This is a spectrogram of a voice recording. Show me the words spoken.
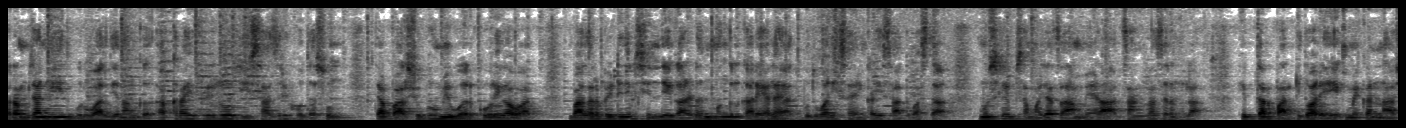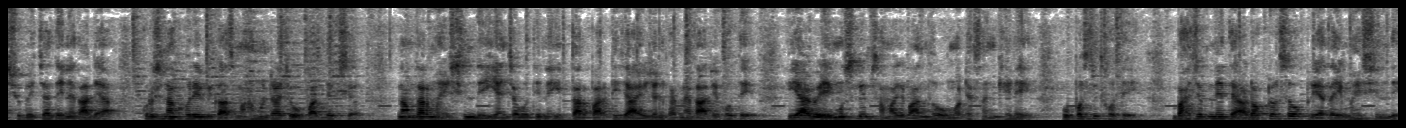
रमजान ईद गुरुवार दिनांक अकरा एप्रिल रोजी साजरी होत असून त्या पार्श्वभूमीवर कोरेगावात बाजारपेठेतील शिंदे गार्डन मंगल कार्यालयात बुधवारी सायंकाळी सात वाजता मुस्लिम समाजाचा मेळा चांगलाच रंगला. इफ्तार पार्टीद्वारे एकमेकांना शुभेच्छा देण्यात आल्या. कृष्णा खोरे विकास महामंडळाचे उपाध्यक्ष नामदार महेश शिंदे यांच्या वतीने इफ्तार पार्टीचे आयोजन करण्यात आले होते. यावेळी मुस्लिम समाज बांधव मोठ्या संख्येने उपस्थित होते. भाजप नेत्या डॉक्टर सौ प्रियाताई महेश शिंदे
